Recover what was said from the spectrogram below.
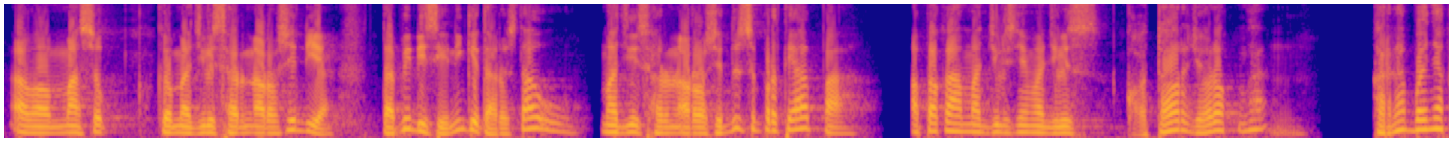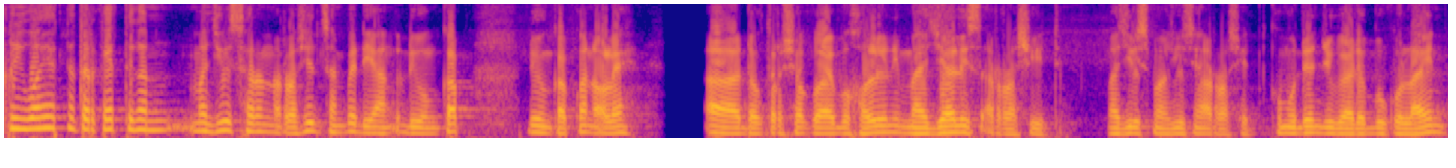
uh, masuk ke majelis Harun Ar-Rasyid ya. Tapi di sini kita harus tahu majelis Harun Ar-Rasyid itu seperti apa Apakah majelisnya majelis kotor, jorok? Enggak. Hmm. Karena banyak riwayatnya terkait dengan majelis Harun ar-Rasyid sampai diungkap diungkapkan oleh uh, eh, Dr. Syokwa Abu Khalil ini majelis ar-Rasyid. Majelis-majelisnya ar-Rasyid. Kemudian juga ada buku lain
